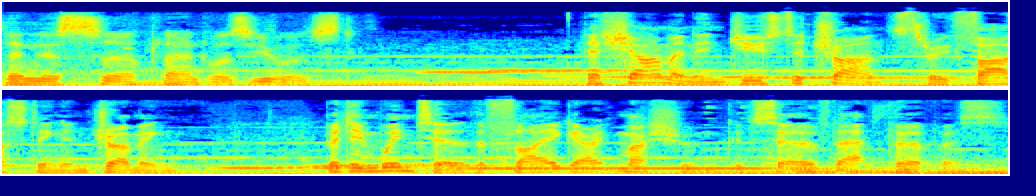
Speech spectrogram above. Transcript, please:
then this uh, plant was used. The shaman induced a trance through fasting and drumming. But in winter, the fly agaric mushroom could serve that purpose.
